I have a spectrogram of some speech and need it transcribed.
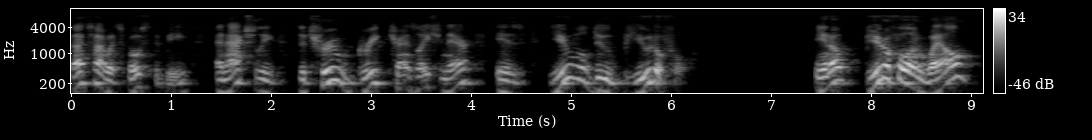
That's how it's supposed to be. And actually, the true Greek translation there is you will do beautiful. You know, beautiful and well,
